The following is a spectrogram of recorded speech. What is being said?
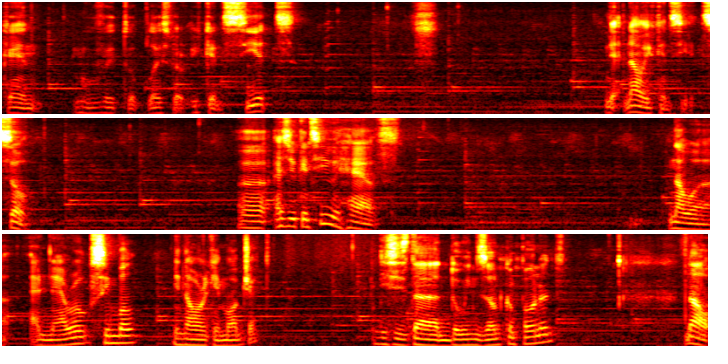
can move it to a place where you can see it yeah now you can see it so uh, as you can see we have now a, an arrow symbol in our game object this is the, wind zone component now,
